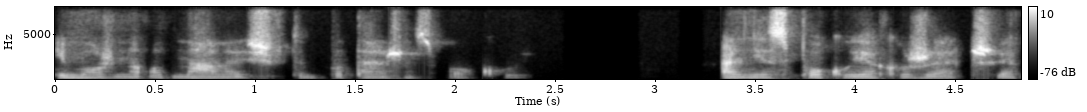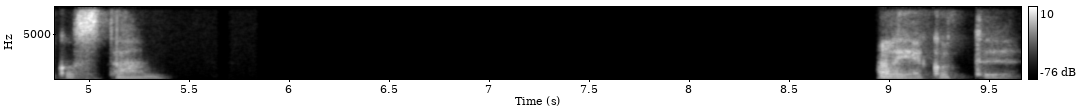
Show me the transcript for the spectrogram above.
I można odnaleźć w tym potężny spokój, ale nie spokój jako rzecz, jako stan, ale jako ty.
